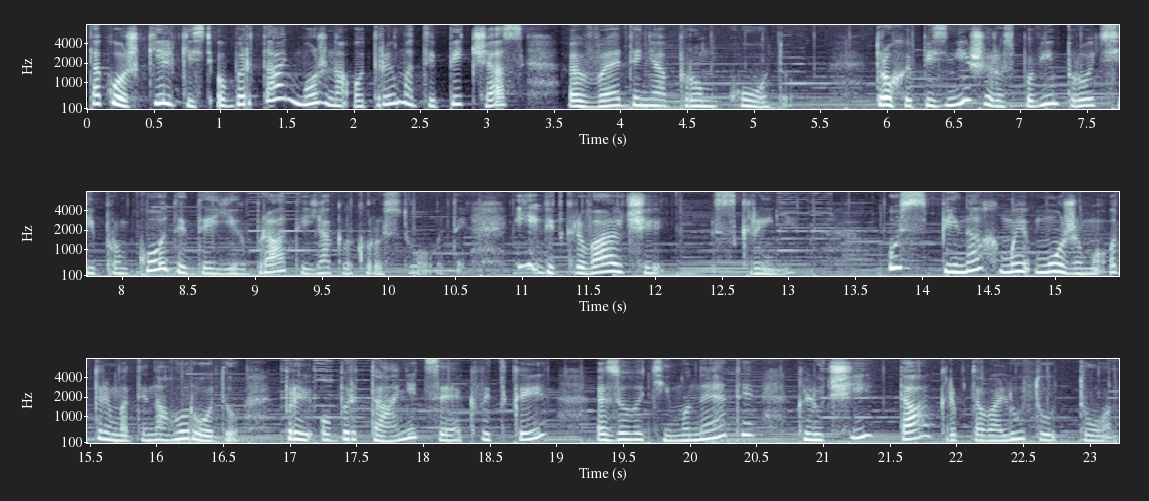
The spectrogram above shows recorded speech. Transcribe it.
Також кількість обертань можна отримати під час введення промкоду. Трохи пізніше розповім про ці промкоди, де їх брати, як використовувати. І відкриваючи скрині. У спінах ми можемо отримати нагороду при обертанні це квитки, золоті монети, ключі та криптовалюту тон.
